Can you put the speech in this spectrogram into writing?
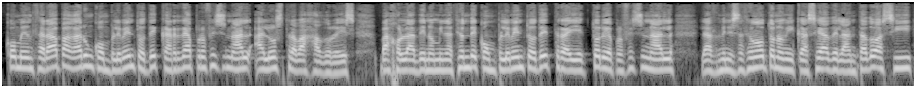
comenzará a pagar un complemento de carrera profesional a los trabajadores. Bajo la denominación de complemento de trayectoria profesional, la Administración Autonómica se ha adelantado así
